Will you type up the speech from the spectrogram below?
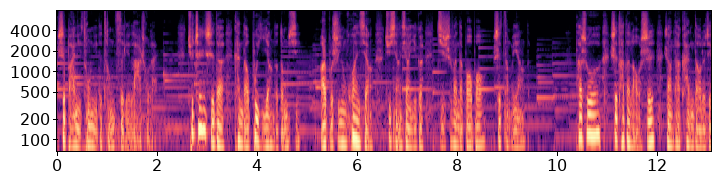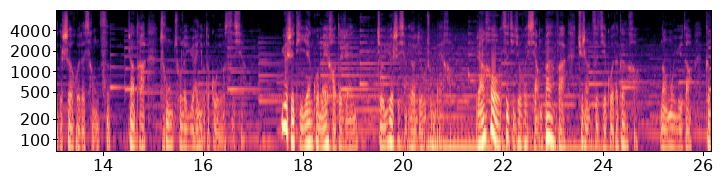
是把你从你的层次里拉出来，去真实的看到不一样的东西，而不是用幻想去想象一个几十万的包包是怎么样的。他说，是他的老师让他看到了这个社会的层次，让他冲出了原有的固有思想。越是体验过美好的人。就越是想要留住美好，然后自己就会想办法去让自己过得更好，能沐浴到更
